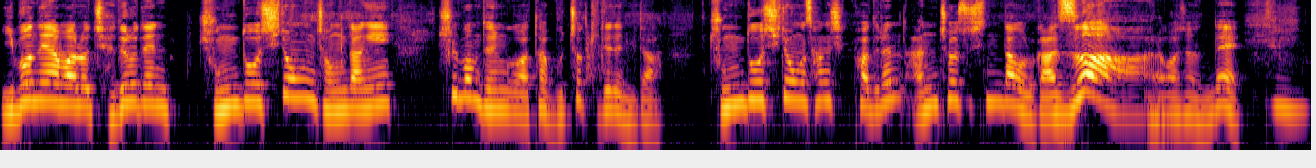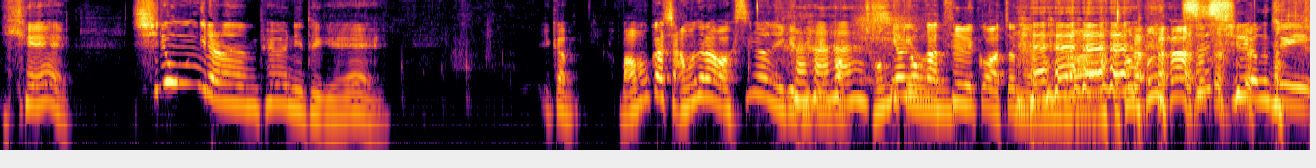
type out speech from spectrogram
이번에야말로 제대로 된 중도 실용 정당이 출범되는 것 같아 무척 기대됩니다. 중도 실용 상식파들은 안철수 신당으로 가자라고 하셨는데 이게 실용이라는 표현이 되게 그러니까 마법같이 아무데나 막 쓰면 이게 되게 막 정약용. 같을 것 같잖아요. 뭔가. 뭔가 실용주의.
